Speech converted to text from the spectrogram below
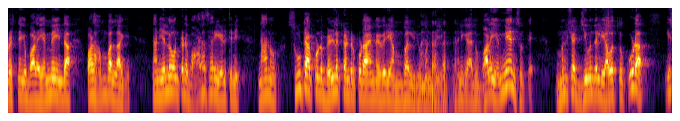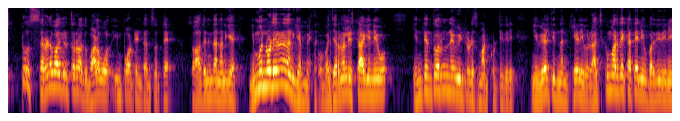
ಪ್ರಶ್ನೆಗೆ ಭಾಳ ಹೆಮ್ಮೆಯಿಂದ ಭಾಳ ಹಂಬಲ್ಲಾಗಿ. ನಾನು ಎಲ್ಲೋ ಒಂದು ಕಡೆ ಭಾಳ ಸಾರಿ ಹೇಳ್ತೀನಿ. ನಾನು ಸೂಟ್ ಹಾಕ್ಕೊಂಡು ಬೆಳ್ಳಕ್ಕೆ ಕಂಡ್ರು ಕೂಡ I am a very humble human being ನನಗೆ ಅದು ಭಾಳ ಹೆಮ್ಮೆ ಅನಿಸುತ್ತೆ. ಮನುಷ್ಯ ಜೀವನದಲ್ಲಿ ಯಾವತ್ತೂ ಕೂಡ ಎಷ್ಟು ಸರಳವಾಗಿರ್ತಾರೋ ಅದು ಭಾಳ ಇಂಪಾರ್ಟೆಂಟ್ ಅನಿಸುತ್ತೆ. ಸೊ ಅದರಿಂದ ನನಗೆ ನಿಮ್ಮನ್ನು ನೋಡಿದ್ರೆ ನನಗೆ ಹೆಮ್ಮೆ. ಒಬ್ಬ ಜರ್ನಲಿಸ್ಟ್ ಆಗಿ ನೀವು ಎಂತೆಂಥವ್ರನ್ನ ನೀವು ಇಂಟ್ರೊಡ್ಯೂಸ್ ಮಾಡಿಕೊಡ್ತಿದ್ದೀರಿ. ನೀವು ಹೇಳ್ತಿದ್ದು ನಾನು ಕೇಳಿ ರಾಜ್ಕುಮಾರ್ದೇ ಕತೆ ನೀವು ಬರೆದಿದ್ದೀನಿ.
